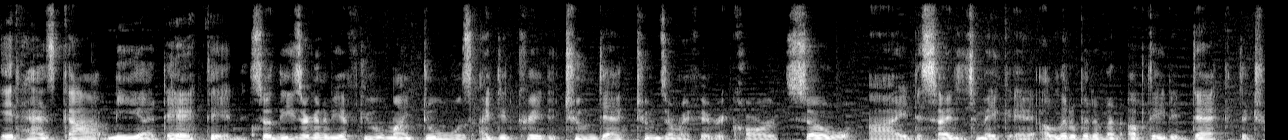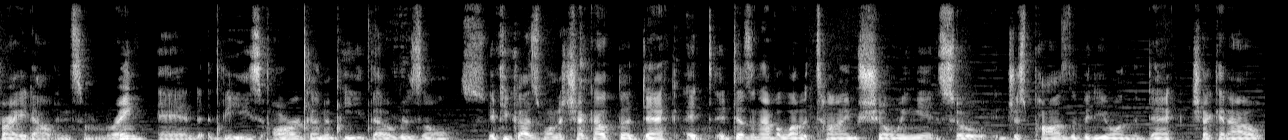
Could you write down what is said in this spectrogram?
it has got me addicted. So these are going to be a few of my duels. I did create a Toon deck. Toons are my favorite card. So I decided to make a, a little bit of an updated deck to try it out in some rank. And these are going to be the results. If you guys want to check out the deck, it, it doesn't have a lot of time showing it. So just pause the video on the deck, check it out.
